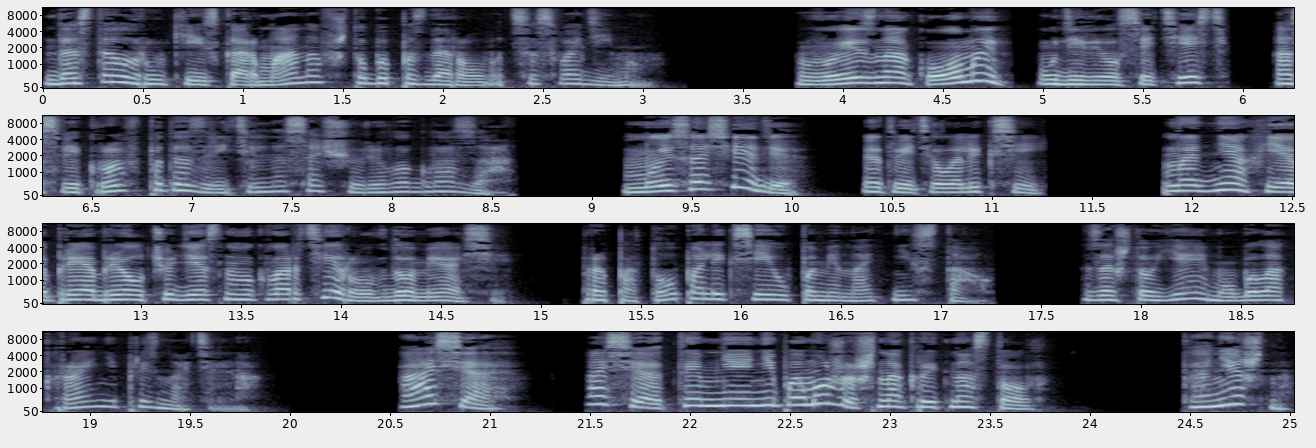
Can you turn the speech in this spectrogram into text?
достал руки из карманов, чтобы поздороваться с Вадимом. «Вы знакомы?» — удивился тесть, а свекровь подозрительно сощурила глаза. «Мы соседи», — ответил Алексей. На днях я приобрел чудесную квартиру в доме Аси. Про потоп Алексей упоминать не стал, за что я ему была крайне признательна. «Ася, Ася, ты мне не поможешь накрыть на стол?» «Конечно».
